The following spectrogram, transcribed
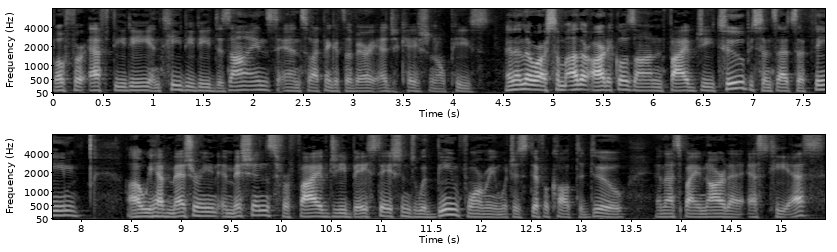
both for FDD and TDD designs, and so I think it's a very educational piece. And then there are some other articles on 5G too, since that's a theme. Uh, we have measuring emissions for 5G base stations with beamforming, which is difficult to do, and that's by Narda STS.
